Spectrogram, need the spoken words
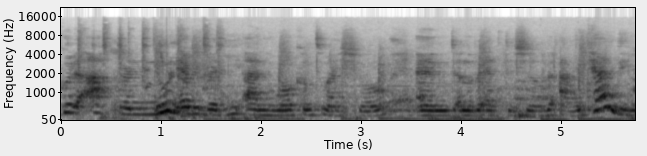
Good afternoon, everybody, and welcome to my show and another edition of the Eye Candy.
